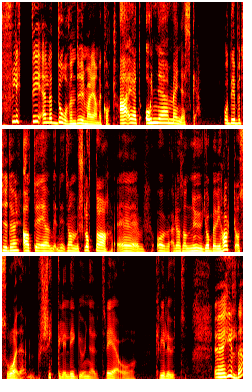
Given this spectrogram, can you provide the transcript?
flittig eller dovendyr, Marianne Kort? Jeg er et åndemenneske. Og det betyder? At det er liksom slått av. Eh, og, eller altså, nå jobber vi hardt, og så er det skikkelig ligge under treet og hvile ut. Eh, Hilde?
